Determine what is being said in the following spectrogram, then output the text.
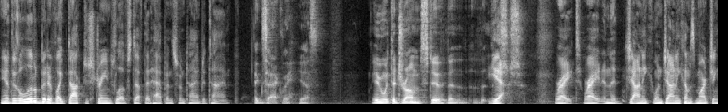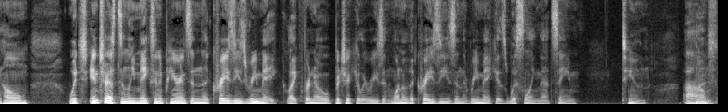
you know, there's a little bit of like Doctor Strangelove stuff that happens from time to time. Exactly. Yes. Even with the drums too. The, the- Yes. Right, right. And the Johnny when Johnny comes marching home, which interestingly makes an appearance in the Crazies remake, like for no particular reason. One of the Crazies in the remake is whistling that same tune. Um, Nice.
